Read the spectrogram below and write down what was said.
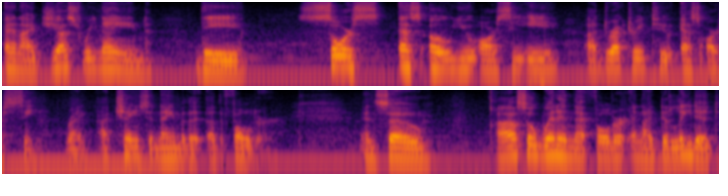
and I just renamed the source S O U R C E uh, directory to SRC, right? I changed the name of the, of the folder. And so I also went in that folder and I deleted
